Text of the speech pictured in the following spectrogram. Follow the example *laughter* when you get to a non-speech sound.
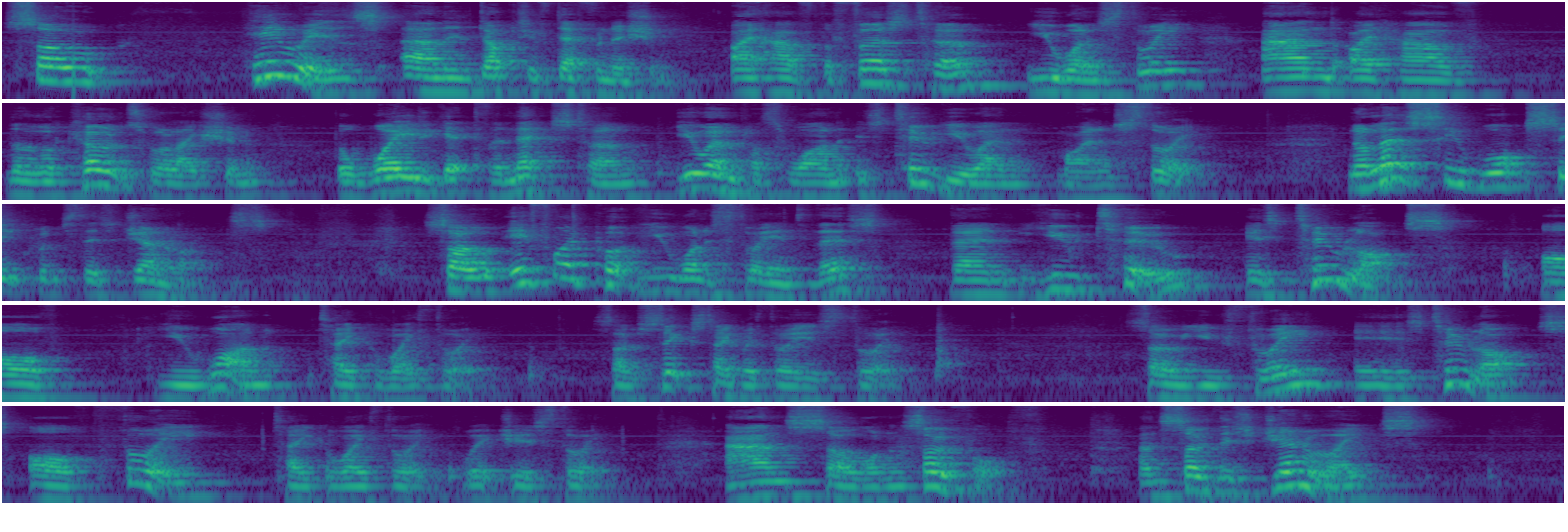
So here is an inductive definition. I have the first term, u1 is 3, and I have the recurrence relation, the way to get to the next term, un plus 1 is 2un minus 3. Now let's see what sequence this generates. So if I put u1 is 3 into this, then u2 is two lots of u1 take away 3. So 6 take away 3 is 3. So U3 is two lots of 3 take away 3, which is 3. And so on and so forth. And so this generates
